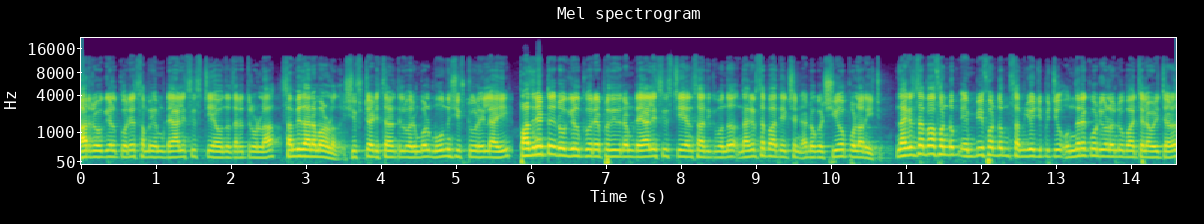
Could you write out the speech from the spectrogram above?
ആറ് രോഗികൾക്ക് ഒരേ സമയം ഡയാലിസിസ് ചെയ്യാവുന്ന തരത്തിലുള്ള സംവിധാനമാണുള്ളത്. ഷിഫ്റ്റ് അടിസ്ഥാനത്തിൽ വരുമ്പോൾ മൂന്ന് ഷിഫ്റ്റുകളിലായി പതിനെട്ട് രോഗികൾക്ക് വരെ പ്രതിദിനം ഡയാലിസിസ് ചെയ്യാൻ സാധിക്കുമെന്ന് നഗരസഭാ അധ്യക്ഷൻ അഡ്വക്കേറ്റ് ഷിയോ പോൾ അറിയിച്ചു. നഗരസഭാ ഫണ്ടും എം പി ഫണ്ടും സംയോജിപ്പിച്ച് ഒന്നര കോടിയോളം രൂപ ചെലവഴിച്ചാണ്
